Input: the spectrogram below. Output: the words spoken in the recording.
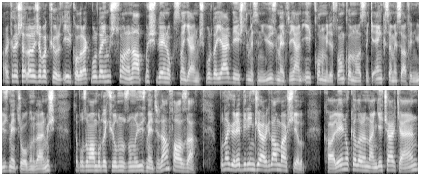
Arkadaşlar araca bakıyoruz. İlk olarak buradaymış. Sonra ne yapmış? L noktasına gelmiş. Burada yer değiştirmesinin 100 metre yani ilk konum ile son konum arasındaki en kısa mesafenin 100 metre olduğunu vermiş. Tabi o zaman buradaki yolun uzunluğu 100 metreden fazla. Buna göre birinci yargıdan başlayalım. K, L noktalarından geçerken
